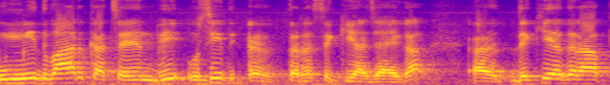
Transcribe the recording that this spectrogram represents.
उम्मीदवार का चयन भी उसी तरह से किया जाएगा। देखिए अगर आप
